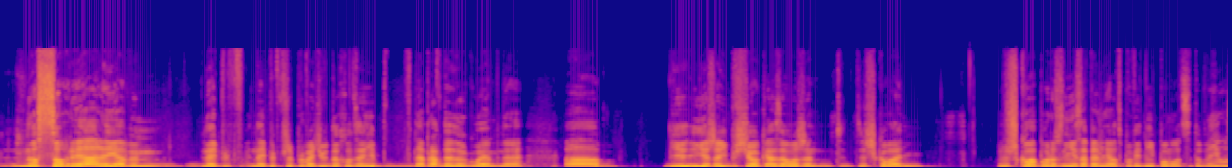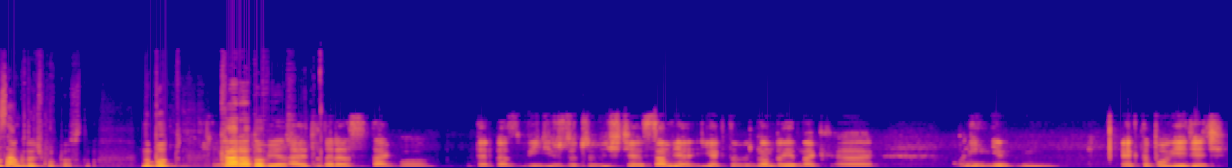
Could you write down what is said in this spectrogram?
no sorry, ale ja bym najpierw, najpierw przeprowadził dochodzenie naprawdę dogłębne, a je, jeżeli by się okazało, że szkoła, szkoła po prostu nie zapewnia odpowiedniej pomocy, to by ją zamknąć po prostu. No bo kara to wiesz. Ale to teraz tak, bo teraz widzisz rzeczywiście sam ja- jak to wygląda, jednak e, oni nie, jak to powiedzieć,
